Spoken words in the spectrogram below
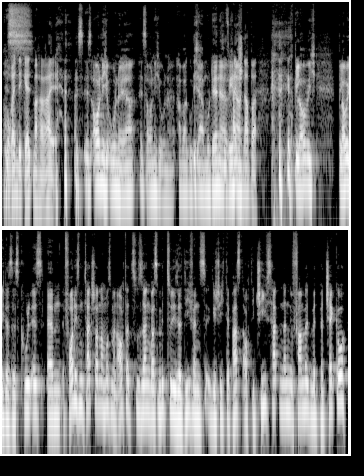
horrende ist, Geldmacherei. Ist, ist auch nicht ohne, ja, ist auch nicht ohne. Aber gut, ja, moderne ist Arena. Kein Schnapper. glaube ich, glaube ich, dass es cool ist. Ähm, vor diesem Touchdown noch muss man auch dazu sagen, was mit zu dieser Defense-Geschichte passt. Auch die Chiefs hatten dann gefummelt mit Pacheco.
